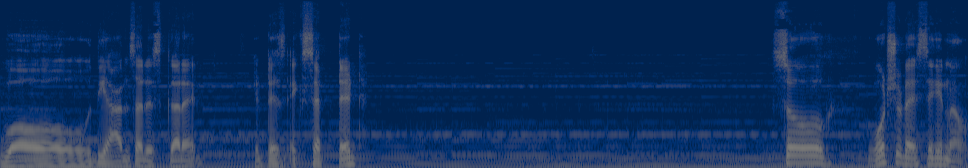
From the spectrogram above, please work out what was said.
Whoa, the answer is correct. It is accepted. So, what should I say now?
